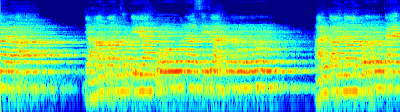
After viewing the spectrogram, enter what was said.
ਪਿਆਰਾ ਜਹਾਂ ਪੰਥ ਤੇਰਾ ਕੋਣ ਸਿ ਜਾਨੋ ਹਰ ਕਾ ਨਾਮ ਤੈ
